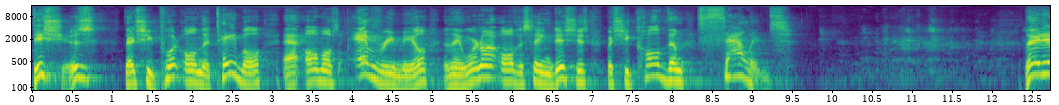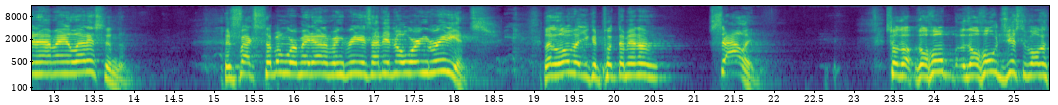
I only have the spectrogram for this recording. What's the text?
dishes that she put on the table at almost every meal, and they were not all the same dishes, but she called them salads. they didn't have any lettuce in them. In fact, some of them were made out of ingredients I didn't know were ingredients, let alone that you could put them in a salad. So the, the, whole, the whole gist of all this,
